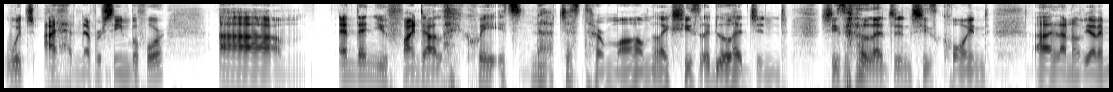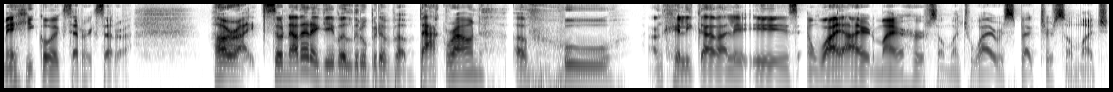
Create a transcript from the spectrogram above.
which I had never seen before. Um, and then you find out, like, wait, it's not just her mom. Like, she's a legend. She's a legend. She's coined uh, La Novia de Mexico, etc., etc. All right. So now that I gave a little bit of a background of who Angelica Vale is and why I admire her so much, why I respect her so much,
